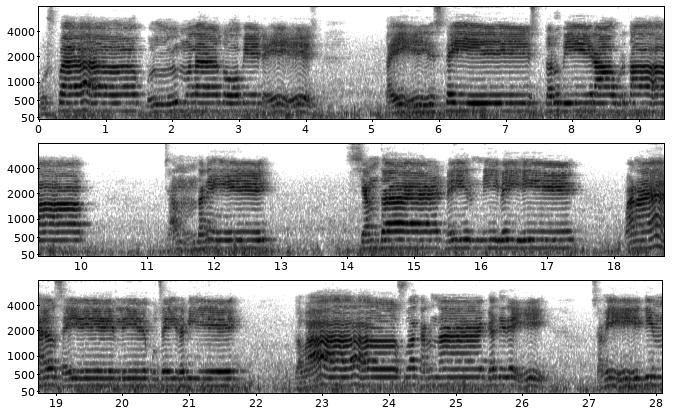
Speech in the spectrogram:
पुष्पपुल्मलतोपेतैस्तैस्तरुवीरावृताः செந்தாடீர் நீவையே பணசேலே குசைரவியே தவாஸ்வகர்ணகதிரை சமீகிம்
